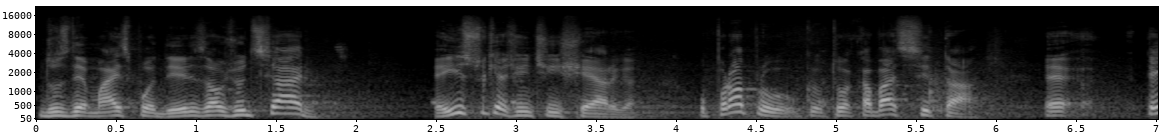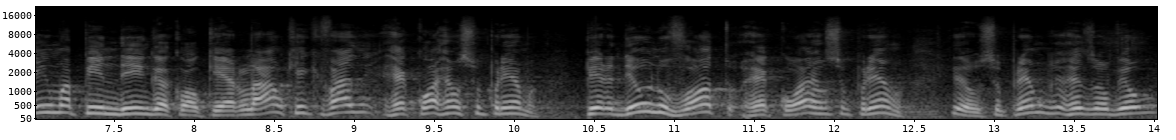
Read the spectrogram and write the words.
dos demais poderes ao judiciário. É isso que a gente enxerga. O próprio, que tu acabaste de citar, é, tem uma pendenga qualquer lá, o que, que fazem? Recorre ao Supremo. Perdeu no voto, recorre ao Supremo. O Supremo resolveu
